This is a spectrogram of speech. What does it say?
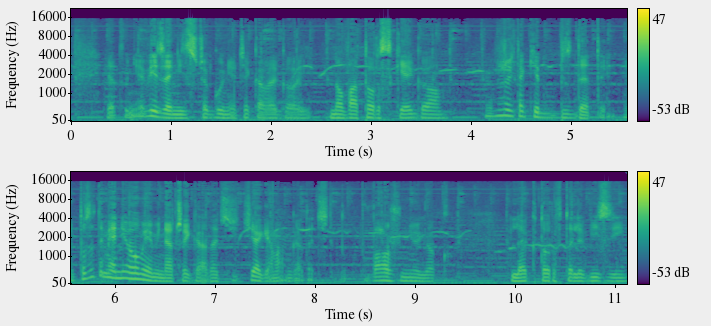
ja tu nie widzę nic szczególnie ciekawego i nowatorskiego. Raczej takie bzdety. Poza tym ja nie umiem inaczej gadać. Jak ja mam gadać? Poważnie, jak lektor w telewizji.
